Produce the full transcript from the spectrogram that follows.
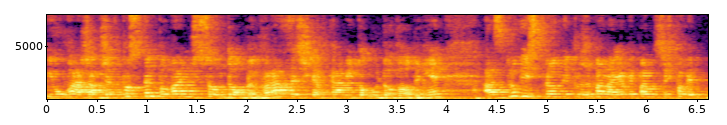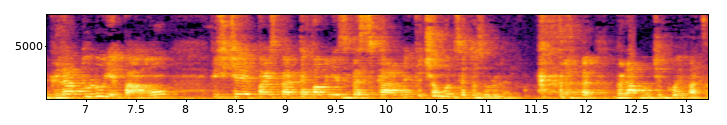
i uważam, że w postępowaniu sądowym wraz ze świadkami to udowodnię, a z drugiej strony, proszę pana, ja wie panu coś powiem, gratuluję panu. Widzicie państwo, jak TVN jest bezkarny, sobie to z Orlenu. Brawo, dziękuję bardzo.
